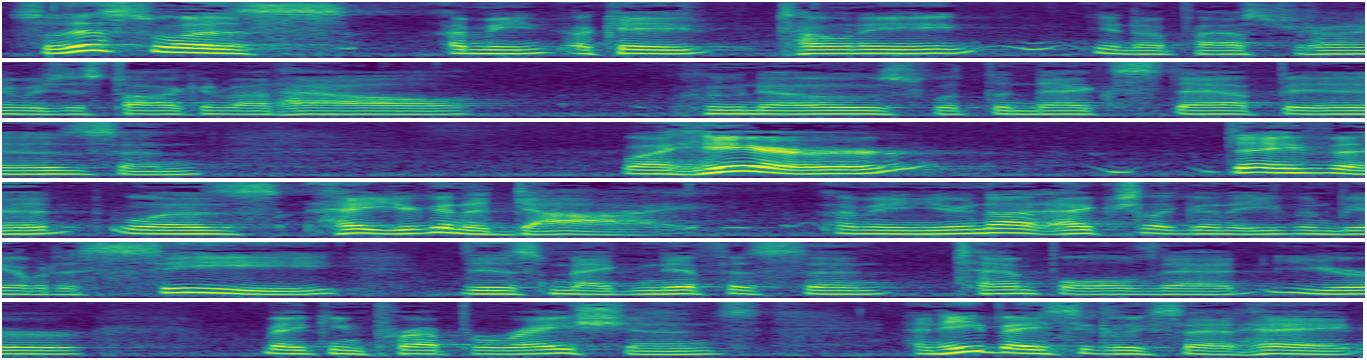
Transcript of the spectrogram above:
So this was, I mean, okay, Tony, you know, Pastor Tony was just talking about how who knows what the next step is. And well, here, David was, hey, you're going to die. I mean, you're not actually going to even be able to see this magnificent temple that you're making preparations. And he basically said, hey,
